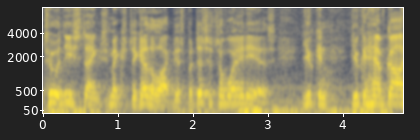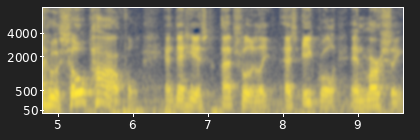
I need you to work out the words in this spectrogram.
two of these things mixed together like this, but this is the way it is. You can, you can have God who is so powerful, and then he is absolutely as equal in mercy.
